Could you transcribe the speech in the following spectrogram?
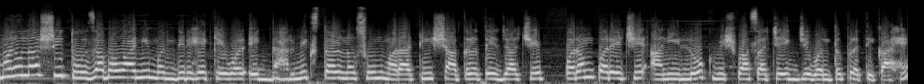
म्हणूनच श्री तुळजाभवानी मंदिर हे केवळ एक धार्मिक स्थळ नसून मराठी शास्त्रतेजाचे परंपरेचे आणि लोकविश्वासाचे एक जिवंत प्रतीक आहे.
